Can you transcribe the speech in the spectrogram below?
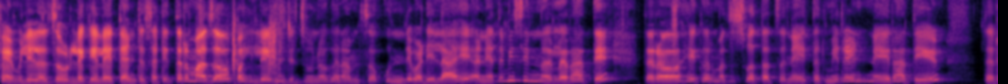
फॅमिलीला जोडलं गेलं आहे त्यांच्यासाठी. तर माझं पहिले म्हणजे जुनं घर आमचं कुंदेवाडीला आहे आणि आता मी सिन्नरला राहते. तर हे हे घर माझं स्वतःचं नाही तर मी रेंटने राहते. तर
